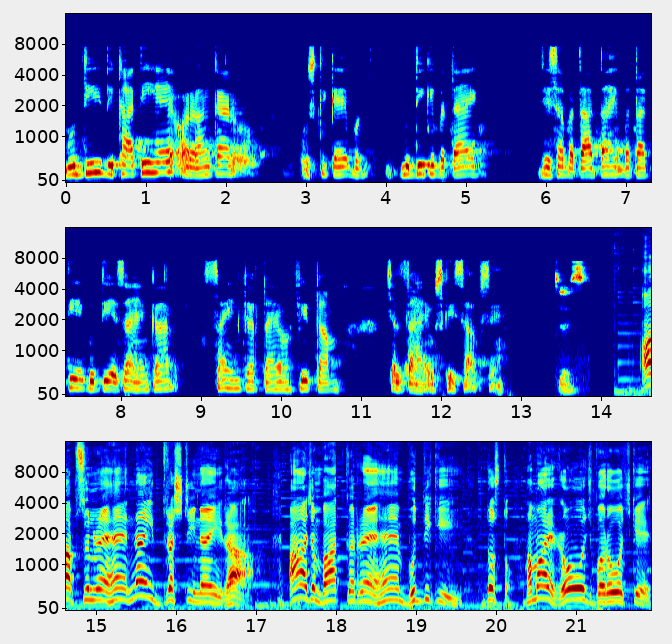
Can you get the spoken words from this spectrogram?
बुद्धि दिखाती है और अहंकार उसके कहे बुद्धि के बताए, जैसा बताता है, बताती है बुद्धि, ऐसा अहंकार साइन करता है और फिर काम चलता है उसके हिसाब से। आप सुन रहे हैं नई दृष्टि, नई राह। आज हम बात कर रहे हैं बुद्धि की। दोस्तों, हमारे रोज बरोज के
